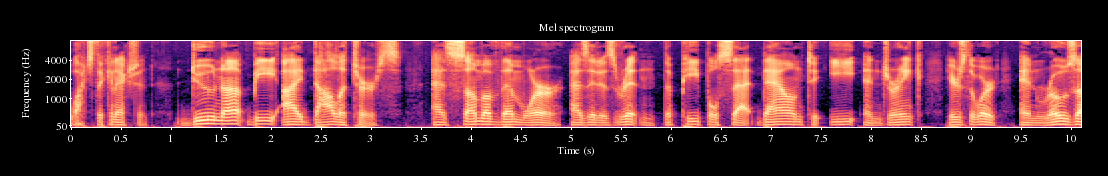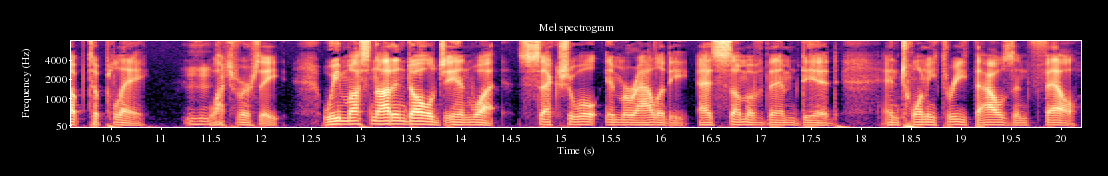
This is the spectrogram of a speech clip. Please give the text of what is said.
watch the connection. Do not be idolaters, as some of them were, as it is written. The people sat down to eat and drink. Here's the word, and rose up to play. Mm-hmm. Watch verse 8. We must not indulge in what? Sexual immorality, as some of them did, and 23,000 fell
